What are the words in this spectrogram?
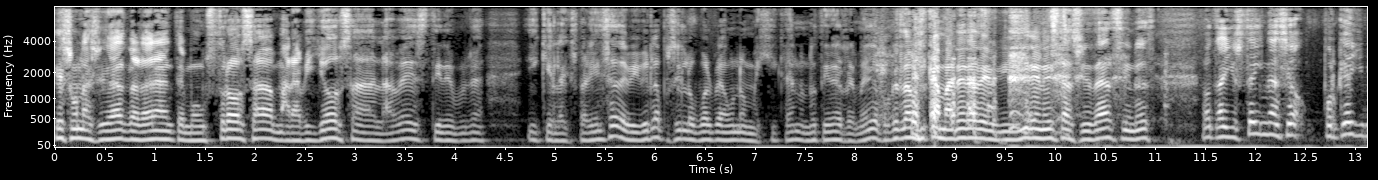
es una ciudad verdaderamente monstruosa maravillosa a la vez tiene y que la experiencia de vivirla pues sí lo vuelve a uno mexicano, no tiene remedio, porque es la única manera de vivir en esta ciudad, si no es otra. Y usted, Ignacio, ¿por qué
